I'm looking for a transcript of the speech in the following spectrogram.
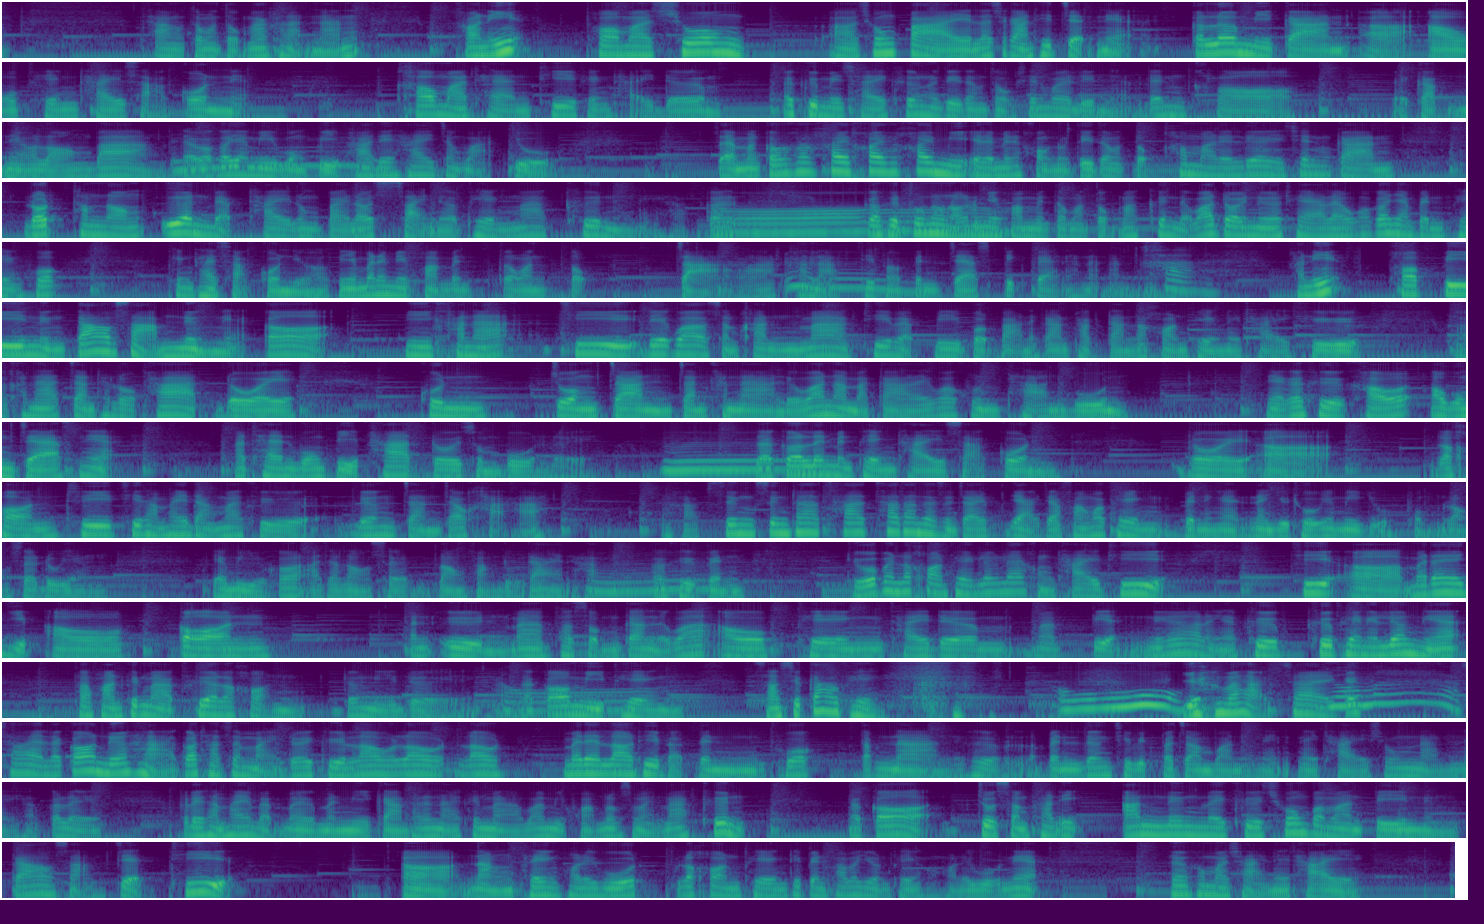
ทางตะวันตกมากขนาดนั้น คราวนี้พอมาช่วงช่วงปลายรัชกาลที่7เนี่ยก็เริ่มมีการเอาเพลงไทยสากลเนี่ยเข้ามาแทนที่เพลงไทยเดิม ก็คือมีใช้เครื่องดนตรีตะวันตกเช่นไวโอลินเนี่ยเล่นคลอไปกับแนวร้องบ้าง แต่ว่าก็ยังมีวงปีพาดที่ให้จังหวะอยู่ แต่มันก็ค่อยๆค่อยๆมีเอลเมนต์ของดนตรีตะวันตกเข้ามาเรื่อยๆ เช่นการลดทำนองเอื้อนแบบไทยลงไปแล้วใส่เนื้อเพลงมากขึ้นนะครับก็ก็คือทุกน้องๆจะมีความเป็นตะวันตกมากขึ้น แต่ว่าโดยเนื้อแท้แล้วก็ยังเป็นเพลงพวก เพลงไทยสากลอยู่ครับยังไม่ได้มีความเป็นตะวันตกจ๋าขนาดที่แบบเป็นแจ๊สบิ๊กแบนด์ขนาดนั้นค่ะคราวนี้พอปี 1931 เนี่ยก็มีคณะที่เรียกว่าสำคัญมากที่แบบมีบทบาทในการผลักดันละครเพลงในไทย คือเอ่อคณะจันทโลพาสโดยคุณจวงจันทร์จันคณาหรือว่านามปากกาเรียกว่าคุณพลานบูลเนี่ยก็คือเขาเอาวงแจ๊สเนี่ยมาแทนวงปีพาดโดยสมบูรณ์เลยอืมแล้วก็เล่นเป็นเพลงไทยสากล โดยเอ่อ ละครที่ที่ทำให้ดังมากคือเรื่องจันเจ้าขานะครับซึ่งซึ่งถ้าถ้าถ้าท่านสนใจอยากจะฟังว่าเพลงเป็นยังไงใน YouTube ยังมีอยู่ผมลองเสิร์ชดูยังยังมีอยู่ก็อาจจะลองเสิร์ชลองฟังดูได้นะครับ ก็คือเป็นถือว่าเป็นละครเพลงเรื่องแรกของไทยที่ที่เอ่อไม่ได้หยิบเอากรอันอื่นมาผสมกันหรือว่าเอาเพลงไทยเดิมมาเปลี่ยนเนื้ออะไรเงี้ยคือคือเพลงในเรื่องเนี้ยประพันธ์ขึ้นมาเพื่อละครเรื่องนี้เลยนะครับแล้วก็มีเพลง 39 เพลงโอ้เยอะมากใช่เยก็อะมาก ใช่แล้วก็เนื้อหาก็ทันสมัยด้วยคือเล่าเล่าเล่าไม่ได้เล่าที่แบบเป็นพวกตำนานคือเป็นเรื่องชีวิตประจำวันในในไทยช่วงนั้นเลยครับก็เลยก็เลยทำให้แบบเออมันมีการพัฒนาขึ้นมาว่ามีความร่วมสมัยมากขึ้น แล้วก็จุดสำคัญอีกอันหนึงเลยคือช่วงประมาณปี 1937 ที่เอ่อหนังเพลงฮอลลีวูดละครเพลงที่เป็นภาพยนตร์เพลงของฮอลลีวูดเนี่ยเริ่มเข้ามาฉายในไทย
